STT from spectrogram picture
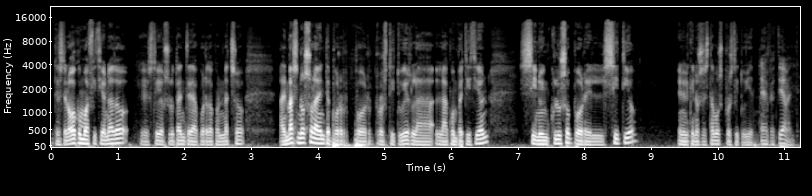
Desde luego, como aficionado, estoy absolutamente de acuerdo con Nacho. Además, no solamente por, por prostituir la, la competición, sino incluso por el sitio en el que nos estamos prostituyendo. Efectivamente.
